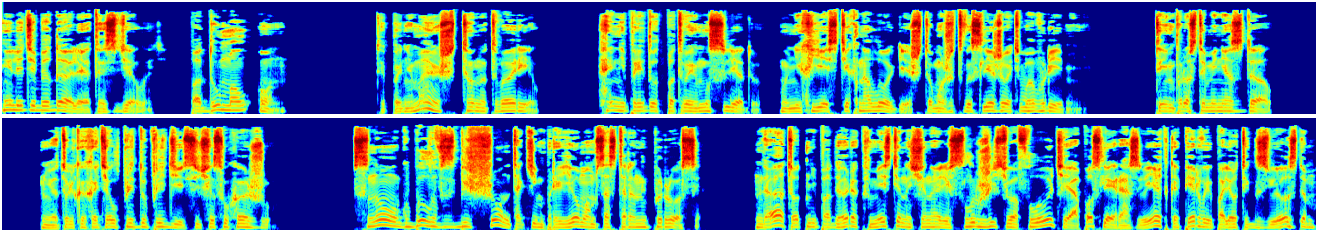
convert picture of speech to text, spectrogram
Или тебе дали это сделать? Подумал он. Ты понимаешь, что натворил? Они придут по твоему следу. У них есть технология, что может выслеживать во времени. Ты им просто меня сдал. Я только хотел предупредить, сейчас ухожу. Сноук был взбешен таким приемом со стороны Просы. Да, тот не подарок, вместе начинали служить во флоте, а после разведка, первые полеты к звездам.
